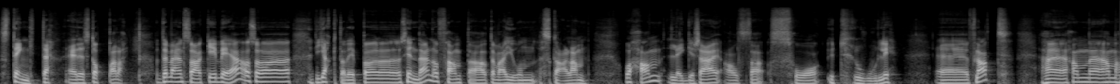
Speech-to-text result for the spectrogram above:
stengte, eller stoppa. da. Det var en sak i VEA, og så jakta de på synderen og fant da at det var Jon Skarland. Og han legger seg altså så utrolig eh, flat. Eh, Han, han,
